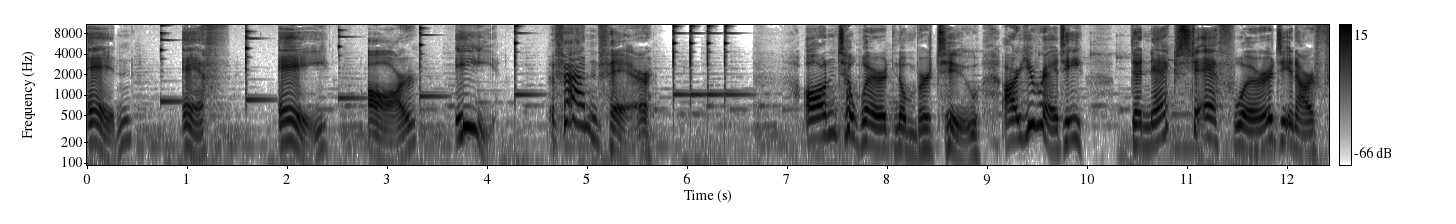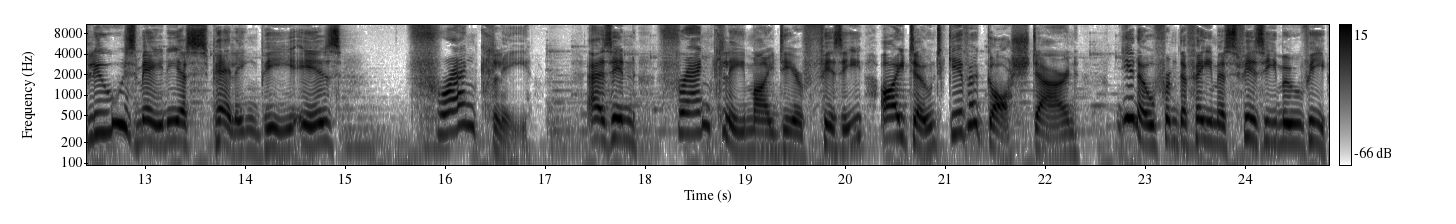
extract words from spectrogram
N F A R E. Fanfare. On to word number two. Are you ready? The next F word in our Flooze Mania spelling bee is frankly. As in, frankly, my dear Fizzy, I don't give a gosh darn. You know, from the famous fizzy movie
